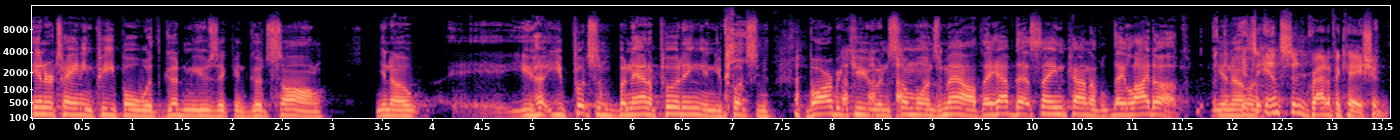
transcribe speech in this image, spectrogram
entertaining people with good music and good song, you know, you ha- you put some banana pudding and you put some barbecue in someone's mouth, they have that same kind of they light up. You know, It's instant gratification.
